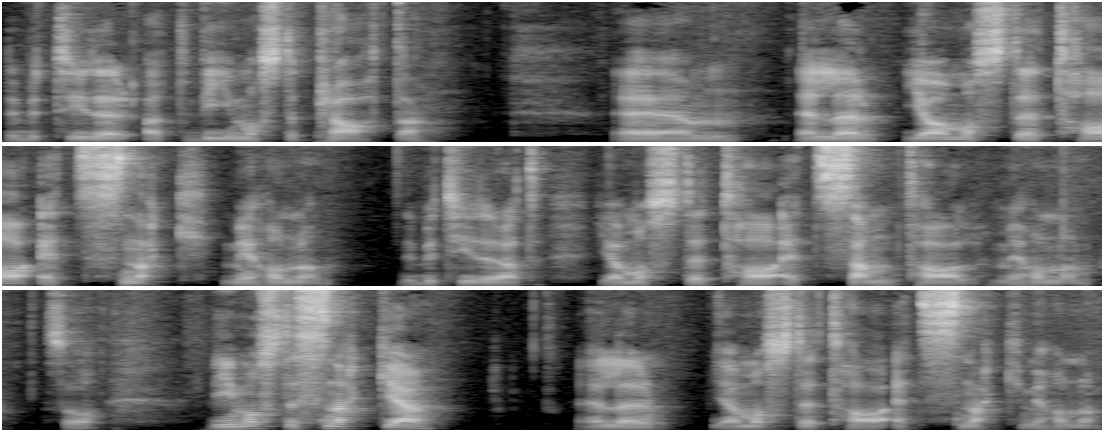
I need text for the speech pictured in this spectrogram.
det betyder att vi måste prata. Ehm, eller, jag måste ta ett snack med honom. Det betyder att jag måste ta ett samtal med honom. Så, vi måste snacka. Eller, jag måste ta ett snack med honom.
